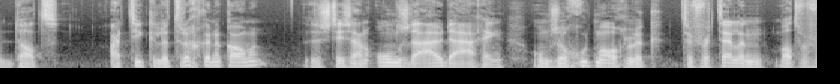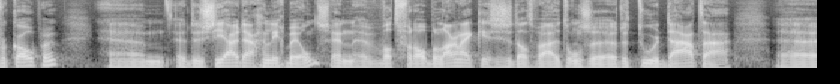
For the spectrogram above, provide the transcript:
dat artikelen terug kunnen komen. Dus het is aan ons de uitdaging om zo goed mogelijk te vertellen wat we verkopen. Um, dus die uitdaging ligt bij ons. En uh, wat vooral belangrijk is, is dat we uit onze retourdata, uh,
